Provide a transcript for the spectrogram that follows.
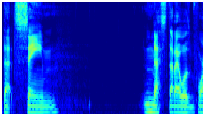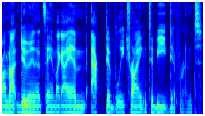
that same mess that I was before. I'm not doing that same like I am actively trying to be different.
